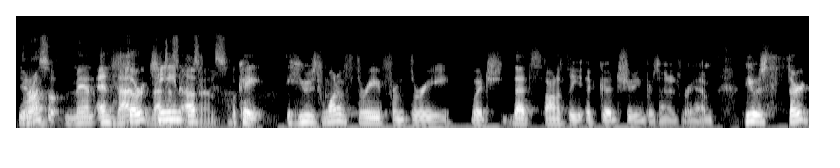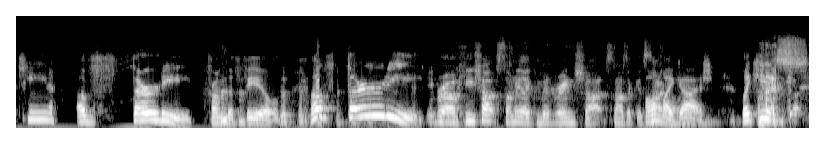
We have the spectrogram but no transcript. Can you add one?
yeah, Russell, man, and that, that thirteen doesn't of sense. okay. He was one of three from three, which that's honestly a good shooting percentage for him. He was thirteen of thirty from the field of thirty. bro, he shot so many like mid-range shots, and I was like, it's Oh my gosh! in. Like he's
